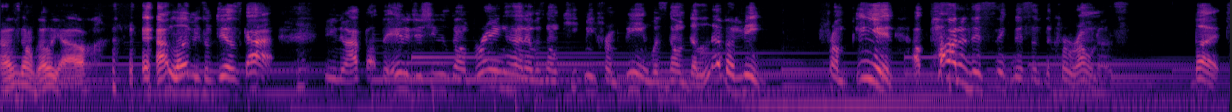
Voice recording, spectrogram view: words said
I was gonna go, y'all. I love me some Jill Scott. You know, I felt the energy she was gonna bring, honey, was gonna keep me from being, was gonna deliver me from being a part of this sickness of the coronas. But,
